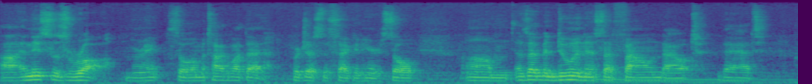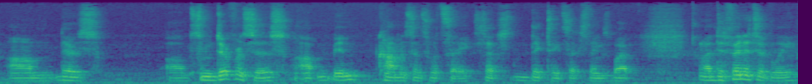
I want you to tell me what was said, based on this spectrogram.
uh, and this is raw, all right? So I'm gonna talk about that for just a second here. So um, as I've been doing this, I've found out that um, there's um, some differences. Uh, in common sense would say such dictate such things, but uh, definitively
